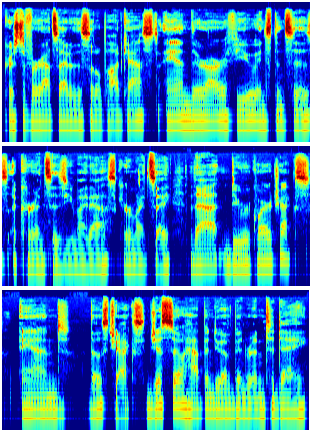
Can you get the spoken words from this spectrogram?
Christopher, outside of this little podcast, and there are a few instances, occurrences, you might ask or might say, that do require checks, and those checks just so happen to have been written today,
